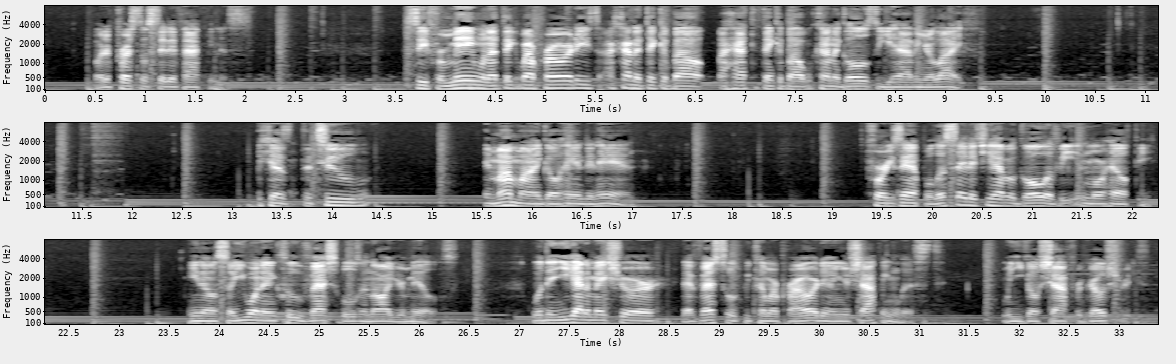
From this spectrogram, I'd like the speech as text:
or their personal state of happiness. See, for me, when I think about priorities, I kind of think about, I have to think about what kind of goals do you have in your life. Because the two, in my mind, go hand in hand. For example, let's say that you have a goal of eating more healthy. You know, so you want to include vegetables in all your meals. Well, then you got to make sure that vegetables become a priority on your shopping list when you go shop for groceries.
